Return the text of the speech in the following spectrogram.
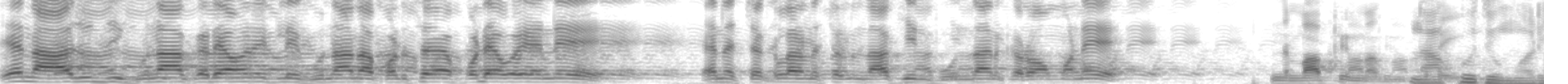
એના આજુ ગુના કર્યા હોય એટલે ગુનાના પડછાયા પડ્યા હોય એને. એને ચકલાને ચડ નાખીને પૂંદાન કરવા મને. માફી માંગી નાખું છું મારી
